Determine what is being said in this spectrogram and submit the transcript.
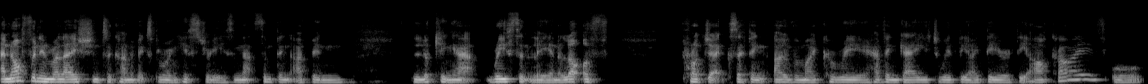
and often in relation to kind of exploring histories and that's something I've been looking at recently and a lot of projects I think over my career have engaged with the idea of the archive or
